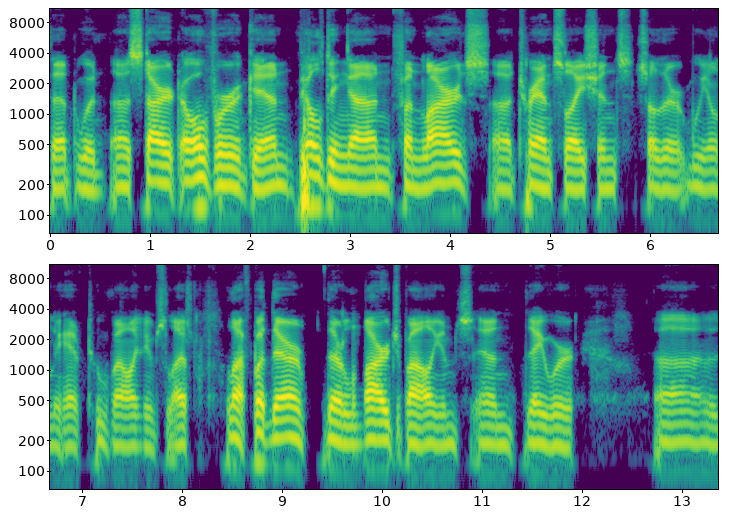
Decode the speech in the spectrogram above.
that would uh, start over again, building on Van Laer's uh, translations. So there, we only have two volumes left. Left, but they're they're large volumes, and they were uh,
